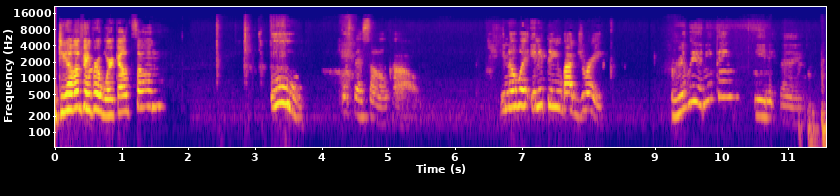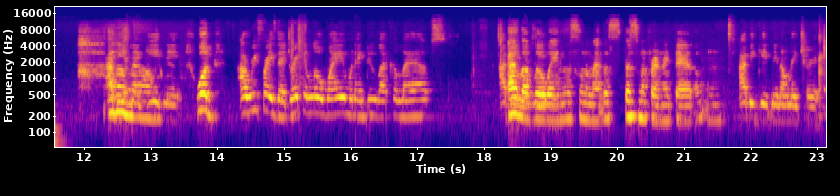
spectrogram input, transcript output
Do you have a favorite workout song? Ooh, what's that song called? You know what? Anything by Drake. Really? Anything? Anything. I I be don't in there know. getting it. Well, I rephrase that. Drake and Lil Wayne when they do like collabs. be I love Lil Wayne. it. That's one of my that's that's my friend right there. Mm-mm. I be getting it on their tracks.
